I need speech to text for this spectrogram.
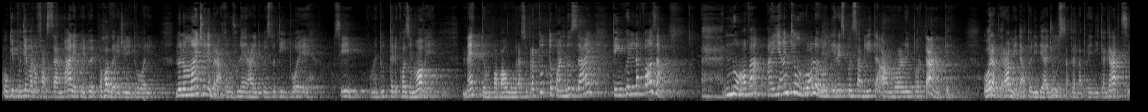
o che potevano far star male quei due poveri genitori. Non ho mai celebrato un funerale di questo tipo e sì, come tutte le cose nuove, mette un po' paura, soprattutto quando sai che in quella cosa nuova hai anche un ruolo di responsabilità, un ruolo importante. Ora però mi hai dato l'idea giusta per la predica, grazie.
